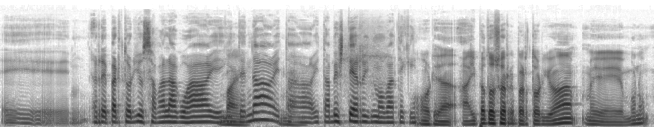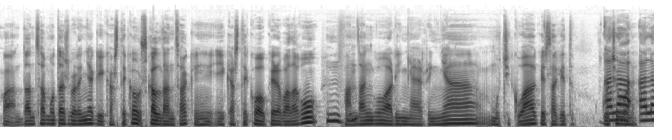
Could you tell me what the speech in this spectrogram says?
e, repertorio zabalagoa egiten bai, da eta bai. eta beste ritmo batekin. Hori da, aipatu zer repertorioa, e, bueno, ba, dantza mota ezberdinak ikasteko, euskal dantzak ikasteko aukera badago, mm fandango, harina, errina, mutxikoak, ez dakit, Ala, ala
